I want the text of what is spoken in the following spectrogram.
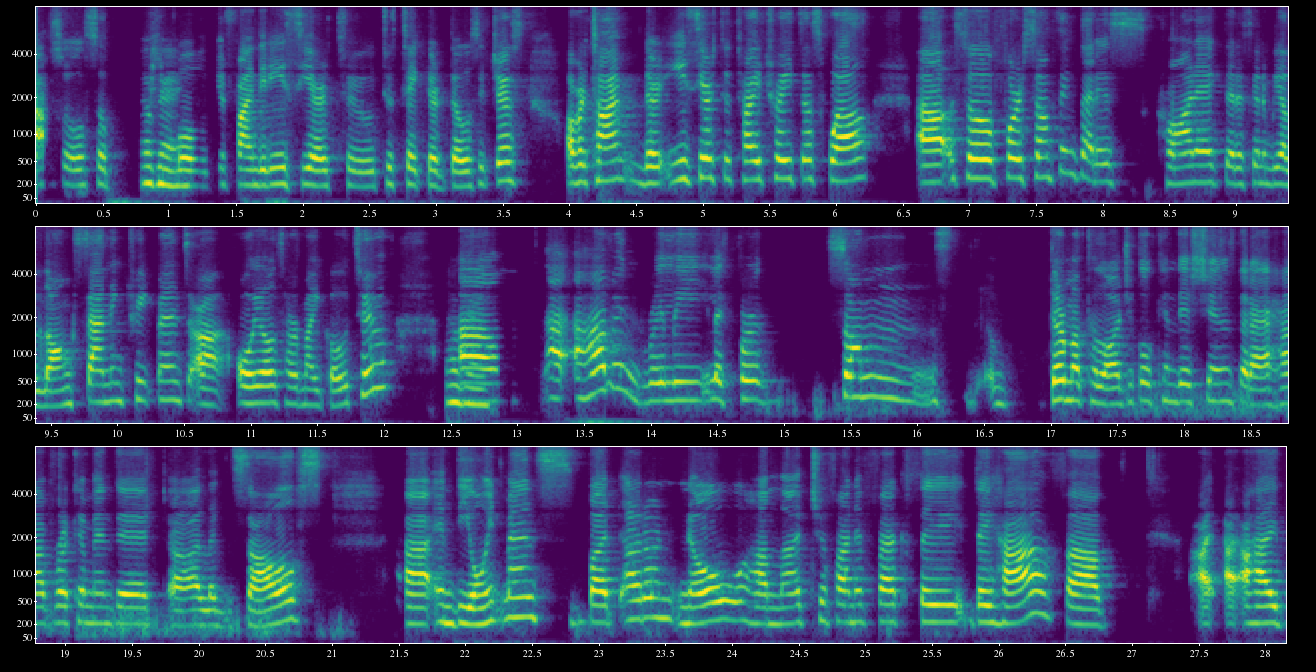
capsules, so okay. people can find it easier to to take their dosages over time. They're easier to titrate as well. Uh, so for something that is chronic, that is going to be a long-standing treatment, uh, oils are my go-to. Um, I, I haven't really like for some dermatological conditions that I have recommended, uh, like the salves uh, and the ointments, but I don't know how much of an effect they they have. Uh, I, I,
